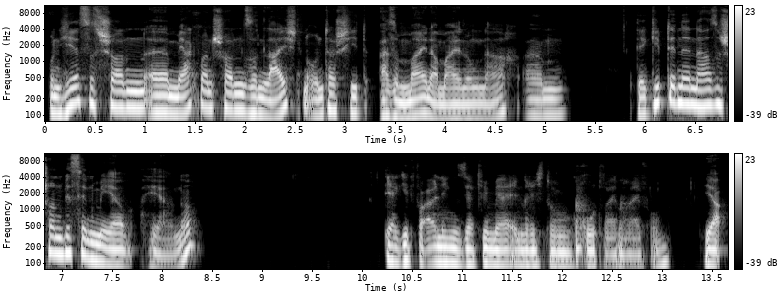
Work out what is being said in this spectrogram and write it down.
Und hier ist es schon, äh, merkt man schon so einen leichten Unterschied, also meiner Meinung nach. Ähm, der gibt in der Nase schon ein bisschen mehr her, ne? Der geht vor allen Dingen sehr viel mehr in Richtung Rotweinreifung. Ja,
